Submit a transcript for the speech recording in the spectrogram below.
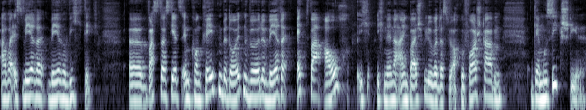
aber es wäre, wäre wichtig. Äh, was das jetzt im Konkreten bedeuten würde, wäre etwa auch, ich, ich nenne ein Beispiel, über das wir auch geforscht haben, der Musikstil.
